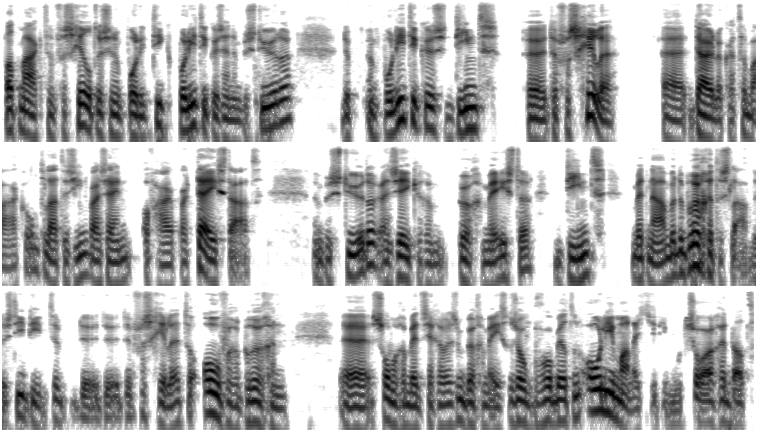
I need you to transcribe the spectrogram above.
wat maakt een verschil tussen een politiek, politicus en een bestuurder? De, een politicus dient de verschillen duidelijker te maken om te laten zien waar zijn of haar partij staat. Een bestuurder, en zeker een burgemeester, dient met name de bruggen te slaan. Dus die dient de, de, de verschillen te overbruggen. Uh, sommige mensen zeggen, een burgemeester is ook bijvoorbeeld een oliemannetje. Die moet zorgen dat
